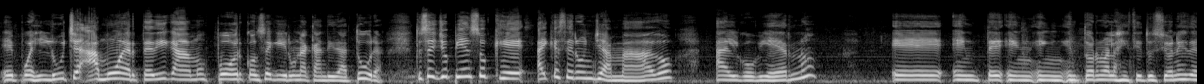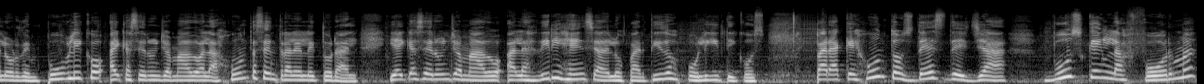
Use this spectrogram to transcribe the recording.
eh, pues lucha a muerte, digamos, por conseguir una candidatura. Entonces yo pienso que hay que hacer un llamado al gobierno eh, en, en torno a las instituciones del orden público, hay que hacer un llamado a la Junta Central Electoral y hay que hacer un llamado a las dirigencias de los partidos políticos para que juntos desde ya busquen la forma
